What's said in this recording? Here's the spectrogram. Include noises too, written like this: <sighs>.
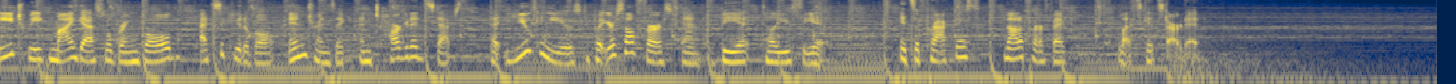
Each week, my guests will bring bold, executable, intrinsic, and targeted steps that you can use to put yourself first and be it till you see it. It's a practice, not a perfect. Let's get started.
